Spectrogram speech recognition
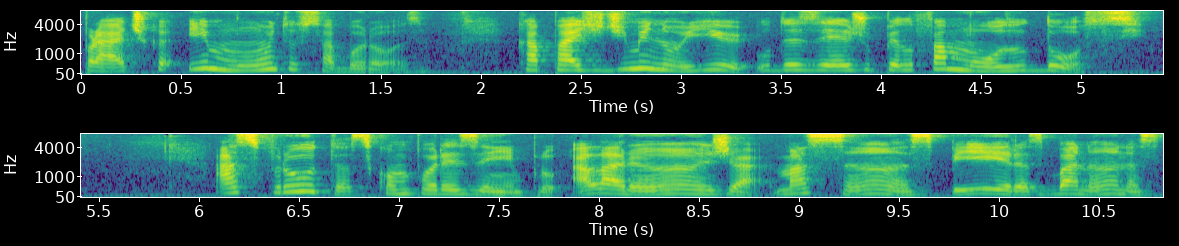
prática e muito saborosa capaz de diminuir o desejo pelo famoso doce. As frutas, como por exemplo a laranja, maçãs, peras, bananas,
